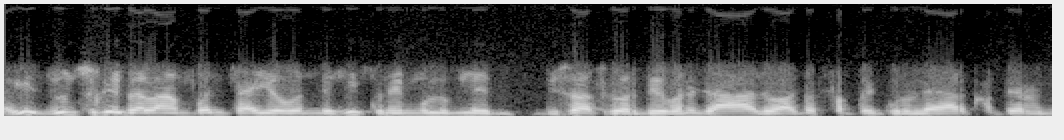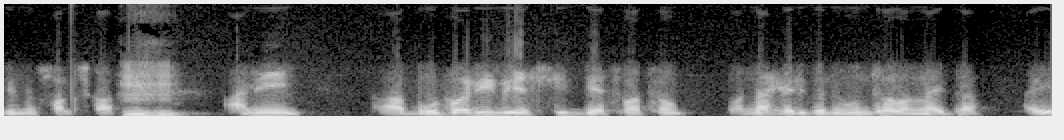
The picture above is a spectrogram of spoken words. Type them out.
है जुनसुकै बेलामा पनि चाहियो भनेदेखि कुनै मुलुकले विश्वास गरिदियो भने जहाजबाट सबै कुरो ल्याएर खतेर दिन सक्छ। हामी भूपरिवेशी देशमा छौँ भन्दाखेरि पनि हुन्छ भन्लाई त है।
